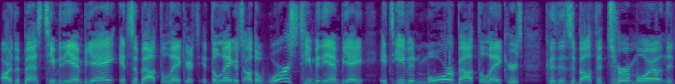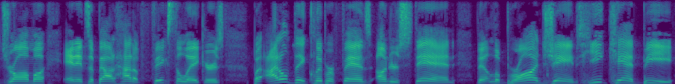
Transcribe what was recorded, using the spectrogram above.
are the best team in the NBA, it's about the Lakers. If the Lakers are the worst team in the NBA, it's even more about the Lakers because it's about the turmoil and the drama and it's about how to fix the Lakers. But I don't think Clipper fans understand that LeBron James, he can't be,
